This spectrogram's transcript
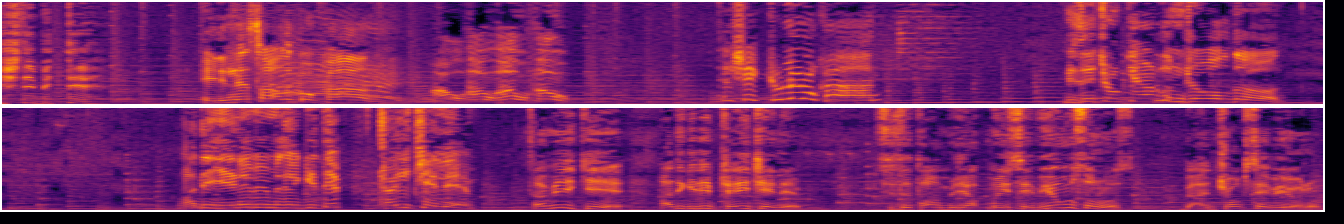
İşte bitti. Eline sağlık Okan. Hav hav hav hav. Teşekkürler Okan. Bize çok yardımcı oldun. Hadi yeni evimize gidip çay içelim. Tabii ki. Hadi gidip çay içelim. Siz de tamir yapmayı seviyor musunuz? Ben çok seviyorum.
